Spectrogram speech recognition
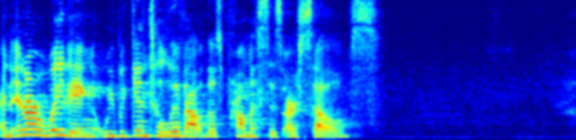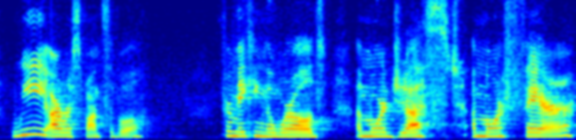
And in our waiting, we begin to live out those promises ourselves. We are responsible for making the world a more just, a more fair,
